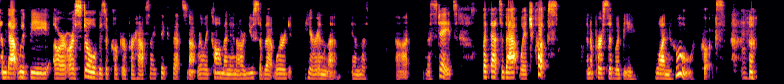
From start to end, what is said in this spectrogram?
And that would be, or, or a stove is a cooker, perhaps. I think that's not really common in our use of that word here in the in the uh, in the states, but that's that which cooks, and a person would be one who cooks. Mm-hmm.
